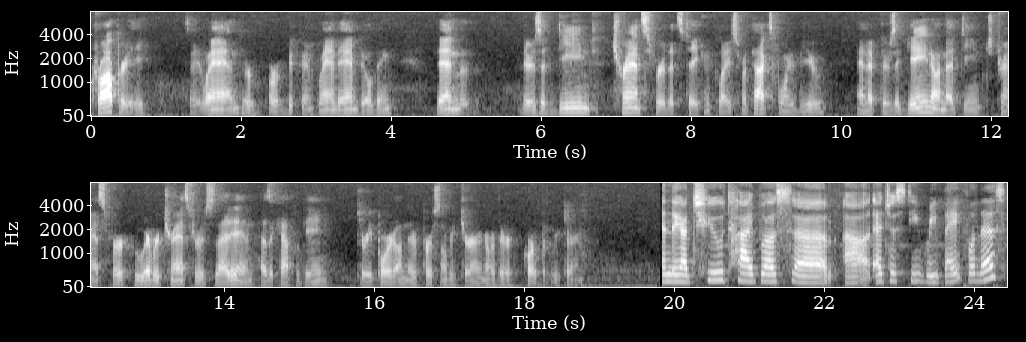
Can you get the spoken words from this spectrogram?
property, say land or, or land and building, then there's a deemed transfer that's taken place from a tax point of view. And if there's a gain on that deemed transfer, whoever transfers that in has a capital gain to report on their personal return or their corporate return. And there are two types of uh, uh, HST rebate for this.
